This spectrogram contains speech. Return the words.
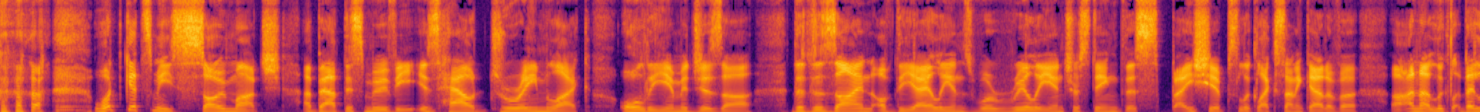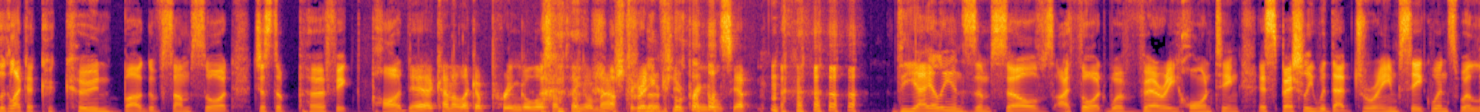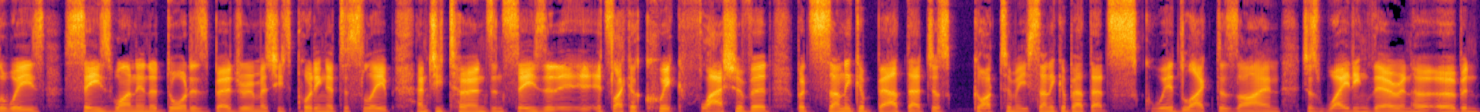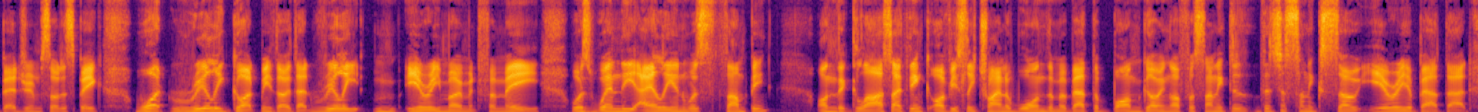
What gets me so much about this movie is how dreamlike all the images are. The design of the aliens were really interesting. The spaceships look like something out of a I don't know, look like, they look like a cocoon bug of some sort, just a perfect pod. yeah, kind of like a Pringle or something, or mashed together a few Pringles. Yep. The aliens themselves, I thought, were very haunting, especially with that dream sequence where Louise sees one in her daughter's bedroom as she's putting her to sleep and she turns and sees it. It's like a quick flash of it, but something about that just got to me. Something about that squid like design just waiting there in her urban bedroom, so to speak. What really got me, though, that really eerie moment for me was when the alien was thumping on the glass. I think obviously trying to warn them about the bomb going off or something. There's just something so eerie about that.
